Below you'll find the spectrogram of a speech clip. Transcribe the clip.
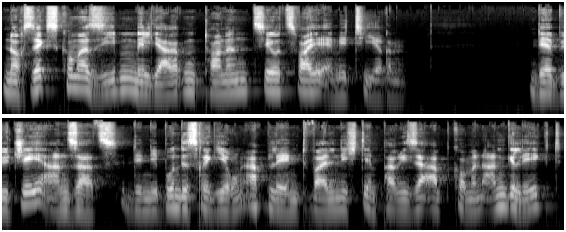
noch 6,7 Milliarden Tonnen CO2 emittieren. Der Budgetansatz, den die Bundesregierung ablehnt, weil nicht im Pariser Abkommen angelegt,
